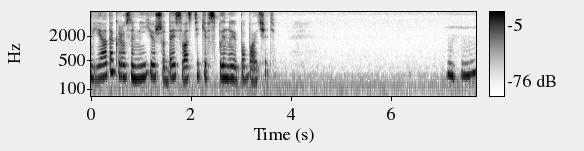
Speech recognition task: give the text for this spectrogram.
я так розумію, що десь вас тільки в спину і побачить. Угу.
